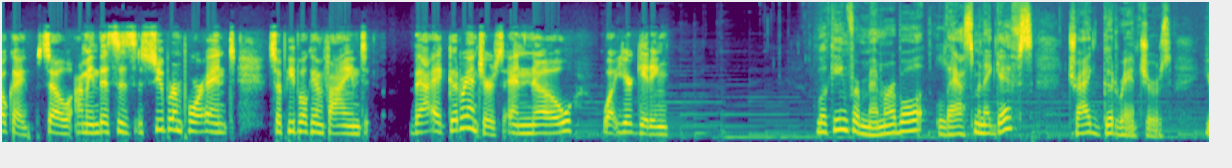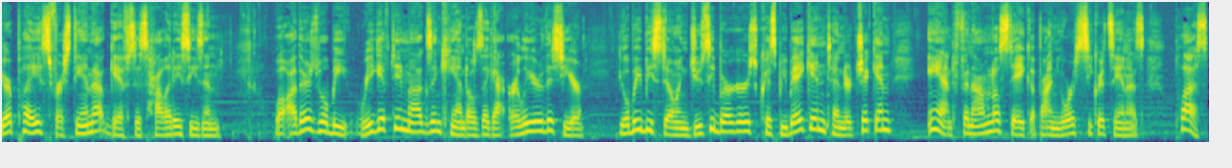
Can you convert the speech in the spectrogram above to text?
Okay, so I mean, this is super important so people can find that at Good Ranchers and know what you're getting. Looking for memorable last minute gifts? Try Good Ranchers, your place for standout gifts this holiday season. While others will be regifting mugs and candles they got earlier this year, you'll be bestowing juicy burgers, crispy bacon, tender chicken, and phenomenal steak upon your Secret Santas. Plus,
